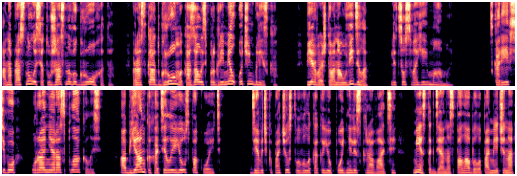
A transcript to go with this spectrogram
Она проснулась от ужасного грохота. Раскат грома, казалось, прогремел очень близко. Первое, что она увидела — лицо своей мамы. Скорее всего, Урания расплакалась, а Бьянка хотела ее успокоить. Девочка почувствовала, как ее подняли с кровати. Место, где она спала, было помечено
